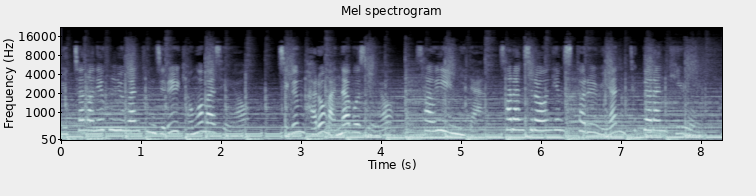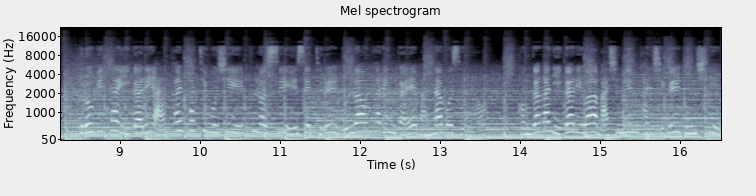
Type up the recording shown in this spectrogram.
6,000원의 훌륭한 품질을 경험하세요. 지금 바로 만나보세요. 4위입니다. 사랑스러운 햄스터를 위한 특별한 기회. 그로비타 이가리 알팔파 티모시 1 플러스 1세트를 놀라운 할인가에 만나보세요. 건강한 이가리와 맛있는 간식을 동시에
